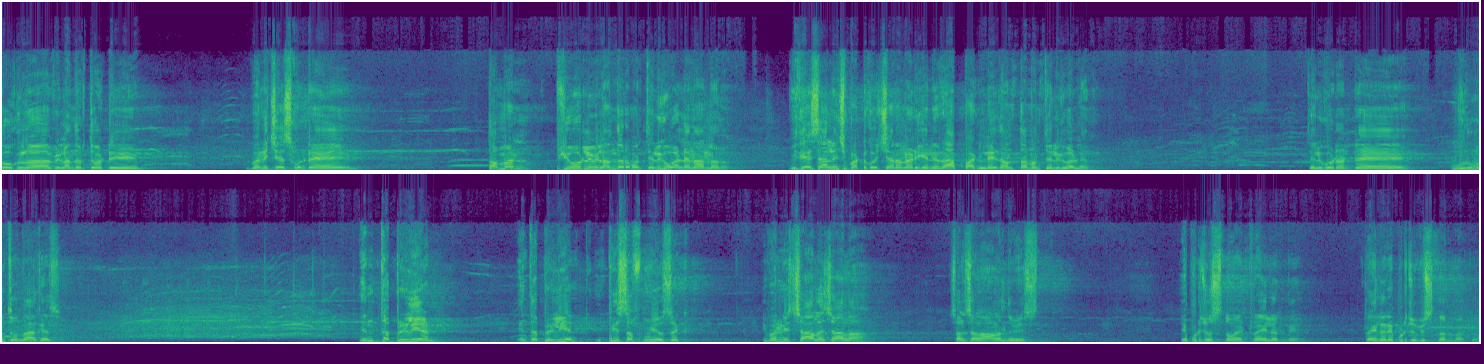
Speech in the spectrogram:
గోకుల వీళ్ళందరితోటి ఇవన్నీ చేసుకుంటే తమన్ ప్యూర్లీ వీళ్ళందరూ మన తెలుగు వాళ్ళేనా అన్నాను. విదేశాల నుంచి పట్టుకొచ్చారని అడిగాను ర్యాప్ పాట లేదు అంతా మన తెలుగు వాళ్ళేను తెలుగు అంటే ఉరుముతుంది ఆకాశం. ఎంత బ్రిలియంట్ ఎంత బ్రిలియంట్ పీస్ ఆఫ్ మ్యూజిక్ ఇవన్నీ చాలా చాలా చాలా చాలా ఆనందం వేస్తుంది ఎప్పుడు చూస్తున్నాం ట్రైలర్ మేము ట్రైలర్ ఎప్పుడు చూపిస్తున్నారు మాకు?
